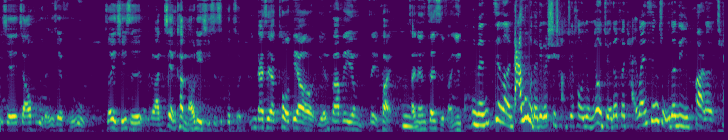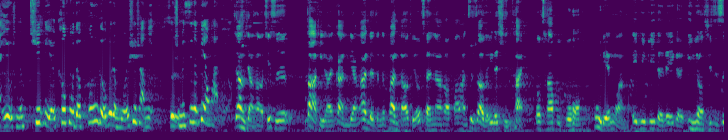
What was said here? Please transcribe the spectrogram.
一些交互的一些服务，所以其实软件看毛利其实是不准，应该是要扣掉研发费用这一块，才能真实反映。你们进了大陆的这个市场之后，有没有觉得和台湾新竹的那一块的产业有什么区别？客户的风格或者模式上面有什么新的变化没有？这样讲哈，其实大体来看，两岸的整个半导体流程啊，哈，包含制造的一个形态都差不多。互联网 A P P 的那个应用其实是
